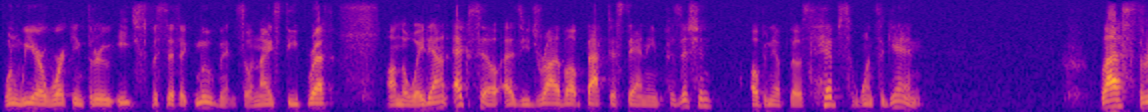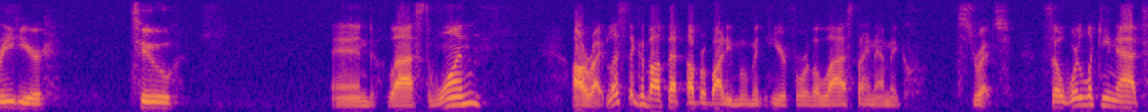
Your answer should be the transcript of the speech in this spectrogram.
when we are working through each specific movement. So a nice deep breath on the way down. Exhale as you drive up back to standing position, opening up those hips once again. Last three here, two, and last one. All right, let's think about that upper body movement here for the last dynamic stretch. So we're looking at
